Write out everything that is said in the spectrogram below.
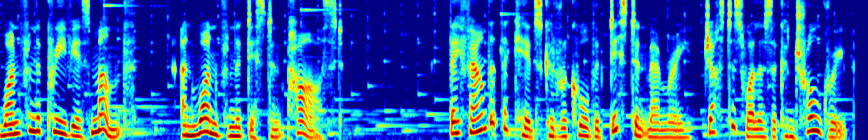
one from the previous month and one from the distant past. They found that the kids could recall the distant memory just as well as the control group.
